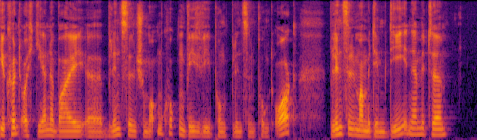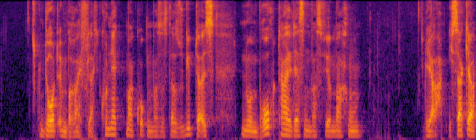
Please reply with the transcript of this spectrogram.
Ihr könnt euch gerne bei äh, Blinzeln schon mal umgucken, www.blinzeln.org. Blinzeln immer mit dem D in der Mitte dort im Bereich vielleicht Connect mal gucken, was es da so gibt. Da ist nur ein Bruchteil dessen, was wir machen. Ja, ich sag ja,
